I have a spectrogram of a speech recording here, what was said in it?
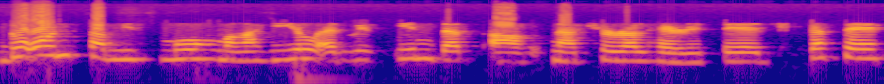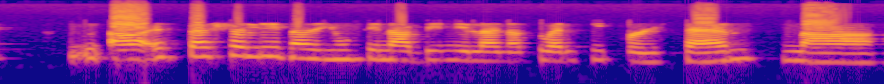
doon sa mismong mga hill and within that uh, natural heritage. Kasi uh, especially na yung sinabi nila na 20% na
